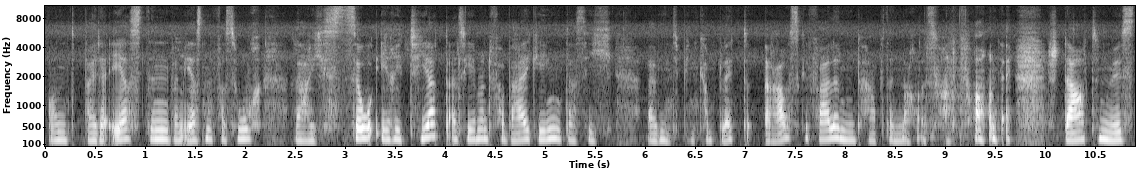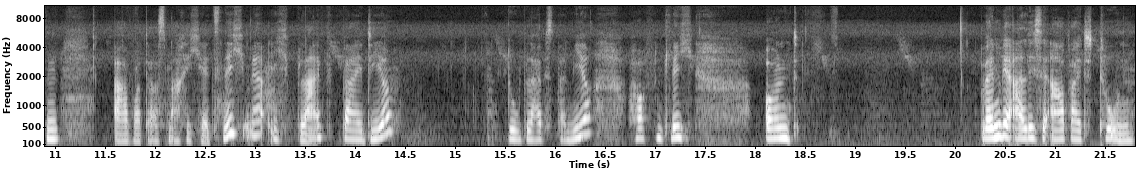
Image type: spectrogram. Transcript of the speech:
Und bei der ersten, beim ersten Versuch war ich so irritiert, als jemand vorbeiging, dass ich, ähm, ich bin komplett rausgefallen und habe dann nochmals von vorne starten müssen. Aber das mache ich jetzt nicht mehr. Ich bleibe bei dir. du bleibst bei mir, hoffentlich. Und wenn wir all diese Arbeit tun,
